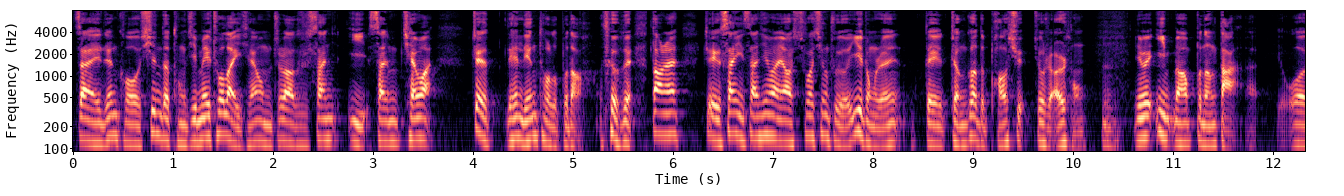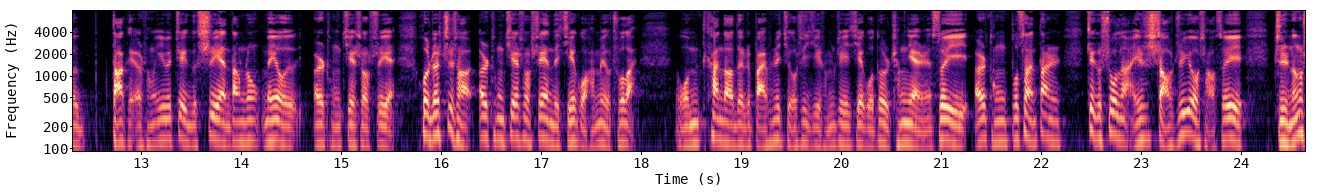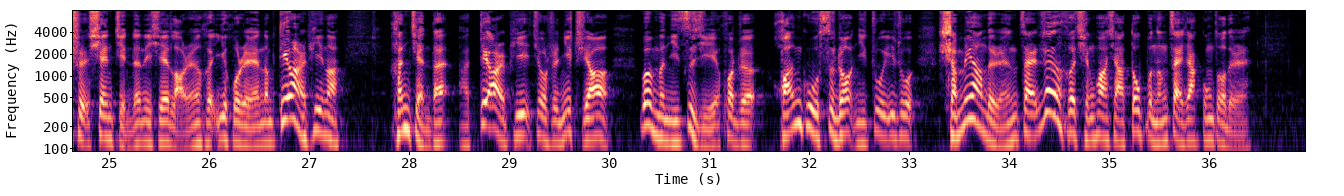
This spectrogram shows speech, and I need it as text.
在人口新的统计没出来以前，我们知道的是三亿三千万。这连零头都不到，对不对？当然，这个三亿三千万要说清楚，有一种人得整个的刨去，就是儿童。嗯。因为疫苗不能打，我打给儿童，因为这个试验当中没有儿童接受试验，或者至少儿童接受试验的结果还没有出来。我们看到的这百分之九十几什么这些结果都是成年人，所以儿童不算。但是这个数量也是少之又少，所以只能是先紧着那些老人和医护人员。那么第二批呢？很简单啊，第二批就是你只要问问你自己，或者环顾四周，你注意住什么样的人在任何情况下都不能在家工作的人，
